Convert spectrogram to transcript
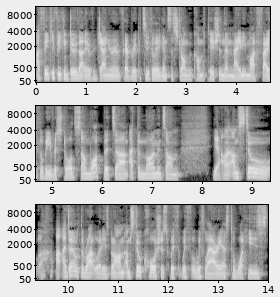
I think if he can do that over January and February, particularly against the stronger competition, then maybe my faith will be restored somewhat. But, um, at the moment, I'm, yeah, I'm still, I don't know what the right word is, but I'm, I'm still cautious with, with, with Lauri as to what his,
